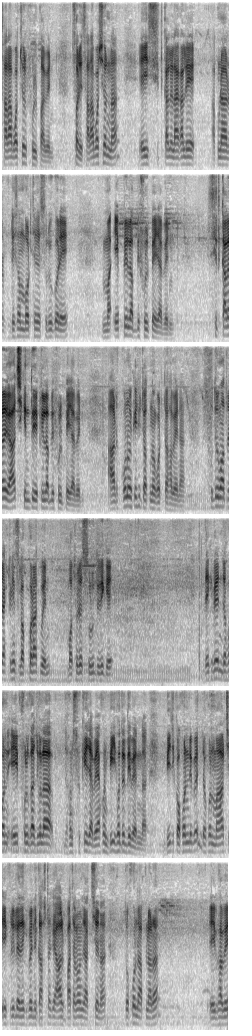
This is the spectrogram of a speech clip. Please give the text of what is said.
সারা বছর ফুল পাবেন। সরি সারা বছর না, এই শীতকালে লাগালে আপনার ডিসেম্বর থেকে শুরু করে এপ্রিল অবধি ফুল পেয়ে যাবেন। শীতকালের গাছ কিন্তু এপ্রিল অবধি ফুল পেয়ে যাবেন। আর কোনো কিছু যত্ন করতে হবে না। শুধুমাত্র একটা জিনিস লক্ষ্য রাখবেন বছরের শুরুর দিকে। দেখবেন যখন এই ফুল গাছগুলা যখন শুকিয়ে যাবে, এখন বীজ হতে দিবেন না। বীজ কখন নেবেন যখন মার্চ, এপ্রিলে দেখবেন গাছটাকে আর বাঁচানো যাচ্ছে না, তখন আপনারা এইভাবে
